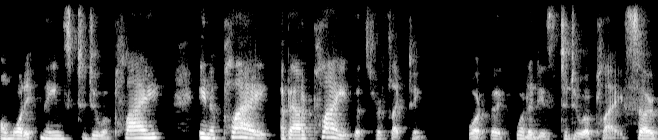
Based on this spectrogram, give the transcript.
on what it means to do a play in a play about a play that's reflecting what, what it is to do a play. So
